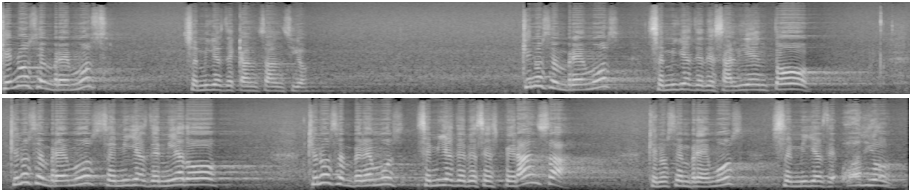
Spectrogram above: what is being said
que no sembremos semillas de cansancio. Que no sembremos semillas de desaliento, que no sembremos semillas de miedo, que no sembremos semillas de desesperanza, que no sembremos semillas de odio.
